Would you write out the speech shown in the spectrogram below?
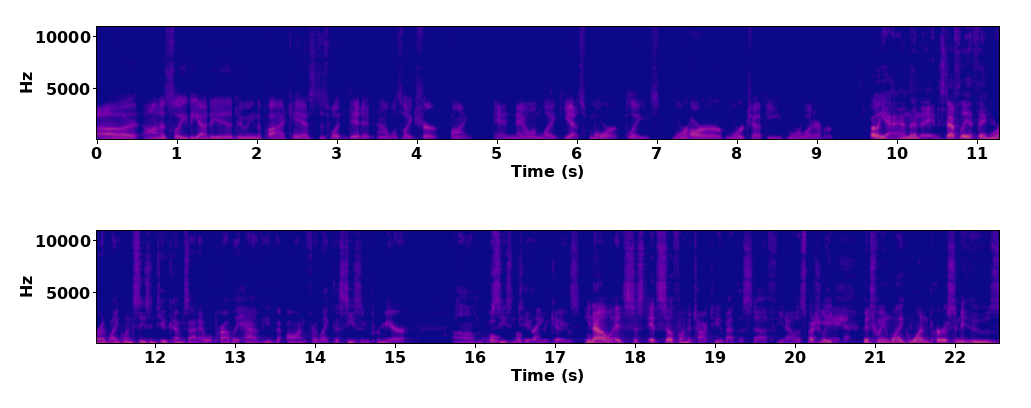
uh, honestly, the idea of doing the podcast is what did it. I was like, sure, fine. And now I'm like, yes, more, please, more horror, more Chucky, more whatever. Oh yeah, and then it's definitely a thing where like when season two comes out, I will probably have you on for like the season premiere um, of Oh, season oh, two you. because you. know it's just it's so fun to talk to you about this stuff. You know, especially Yeah. between like one person whose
